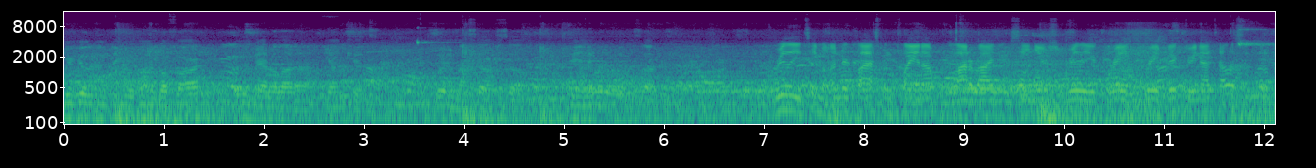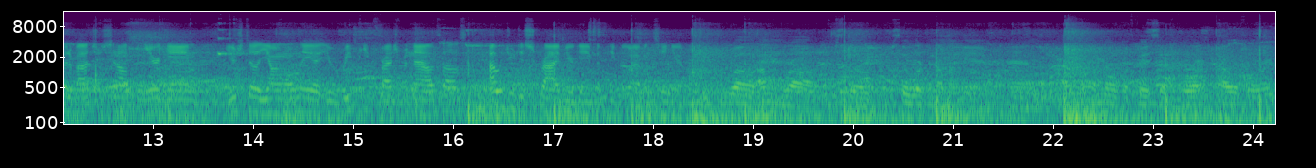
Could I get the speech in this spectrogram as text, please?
we really didn't think we were going to go far we had a lot of young kids, Really, a team of underclassmen playing up, with a lot of rising seniors. Really a great, great victory. Now, tell us a little bit about yourself and your game. You're still young, only a, repeat freshman now. Tell us, how would you describe your game to people who haven't seen you? Well, I'm raw. I'm still, still working on my game, and I'm more of a face up four, power forward.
